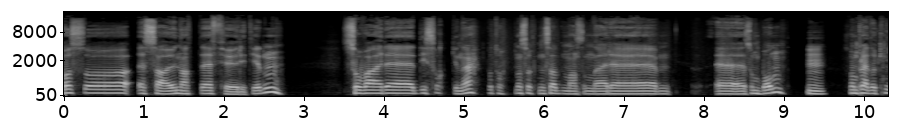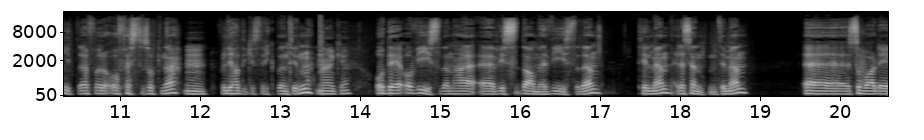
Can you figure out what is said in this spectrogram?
Og så eh, sa hun at eh, før i tiden så var de sokkene På toppen av sokkene så hadde man sånn der eh, eh, Som bånd. Mm. Som man pleide å knyte for å feste sokkene. Mm. For de hadde ikke strikk på den tiden. Nei, okay. Og det å vise den her eh, Hvis damer viste den til menn, eller sendte den til menn, eh, så var det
